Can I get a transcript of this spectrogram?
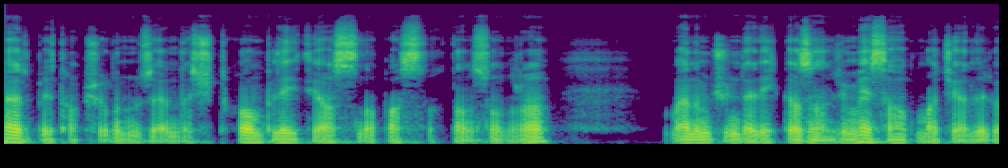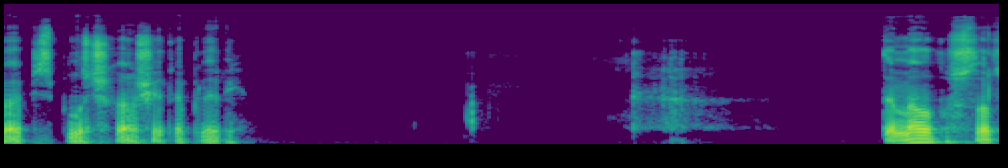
Hər bir tapşırığın üzərindəki complete yazısına basdıqdan sonra mənim gündəlik qazancım hesabıma gəlir və biz bunu çıxarış edə bilərik. Deməli dostlar,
